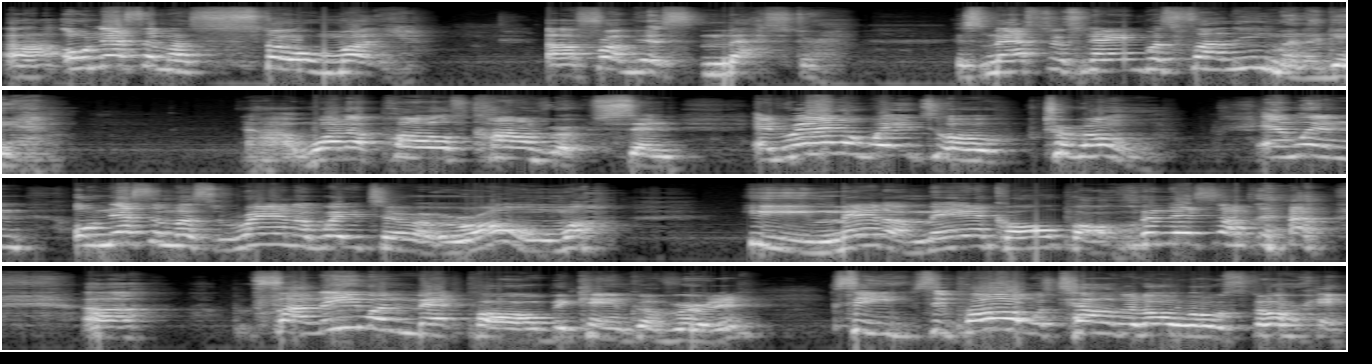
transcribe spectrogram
uh, Onesimus stole money uh, from his master. His master's name was Philemon again. Uh, one of Paul's converts and, and ran away to, to Rome. And when Onesimus ran away to Rome, he met a man called Paul. And that's something, uh, Philemon met Paul, became converted. See, see, Paul was telling an old, old story.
